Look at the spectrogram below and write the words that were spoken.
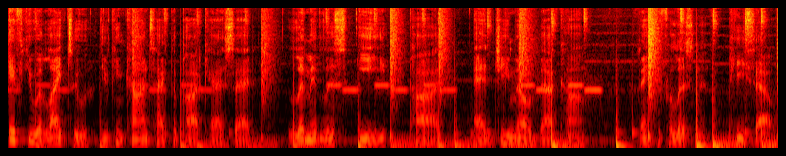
If you would like to, you can contact the podcast at limitlessepod at gmail.com. Thank you for listening. Peace out.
